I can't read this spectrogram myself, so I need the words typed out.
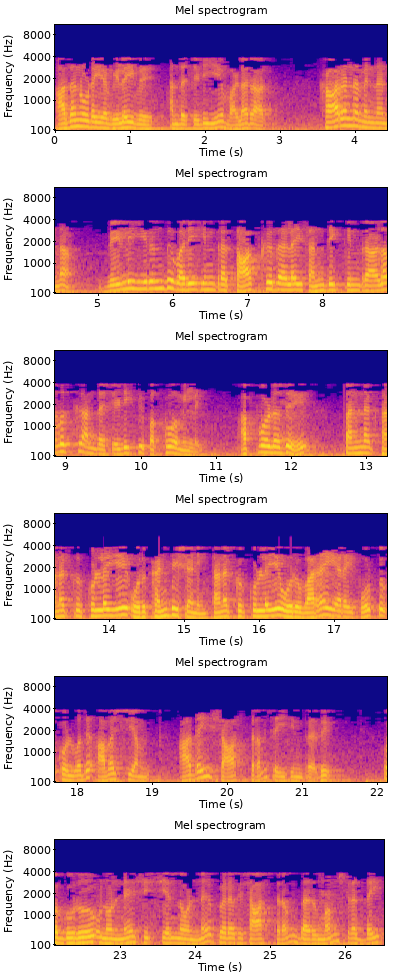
அதனுடைய விளைவு அந்த செடியே வளராது. காரணம் என்னன்னா வெளியிருந்து வருகின்ற தாக்குதலை சந்திக்கின்ற அளவுக்கு அந்த செடிக்கு பக்குவம் இல்லை அப்பொழுது தன்னை தனக்குள்ளேயே ஒரு கண்டிஷனிங் தனக்குள்ளேயே ஒரு வரையறை போட்டுக்கொள்வது அவசியம். அதை சாஸ்திரம் செய்கின்றது. இப்ப குரு ஒன்னு சிஷ்யன் ஒன்னு பிறகு சாஸ்திரம் தர்மம் ஸ்ரத்தை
